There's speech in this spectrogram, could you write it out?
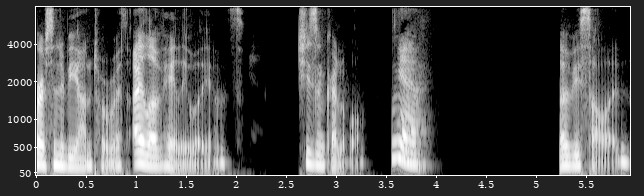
person to be on tour with. I love Hayley Williams. She's incredible. Yeah, That would be solid.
